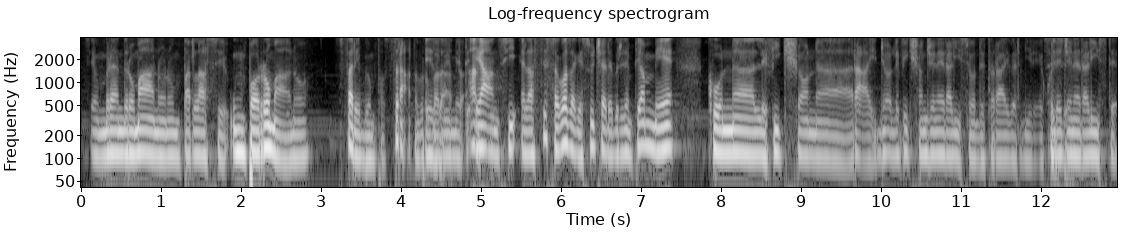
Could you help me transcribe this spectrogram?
se un brand romano non parlasse un po' romano, farebbe un po' strano probabilmente. Esatto, E anzi- anzi è la stessa cosa che succede per esempio a me con eh, le fiction eh, Rai, le fiction generaliste, ho detto Rai per dire, Sì, quelle sì. generaliste,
